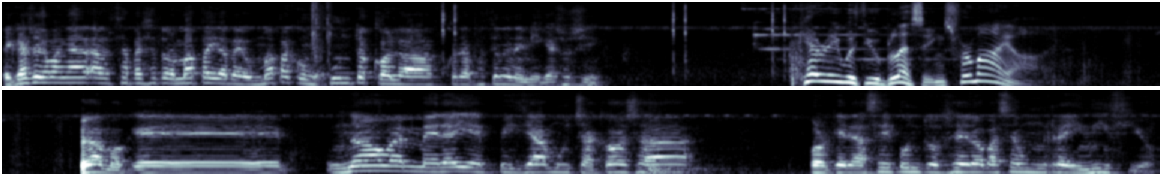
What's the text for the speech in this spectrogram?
El caso es que van a desaparecer todos los mapas y va a haber un mapa conjunto con la, con la facción enemiga, eso sí. Carry with you blessings from Ion. Pero vamos, que no os meréis en pillar muchas cosas, porque la 6.0 va a ser un reinicio.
